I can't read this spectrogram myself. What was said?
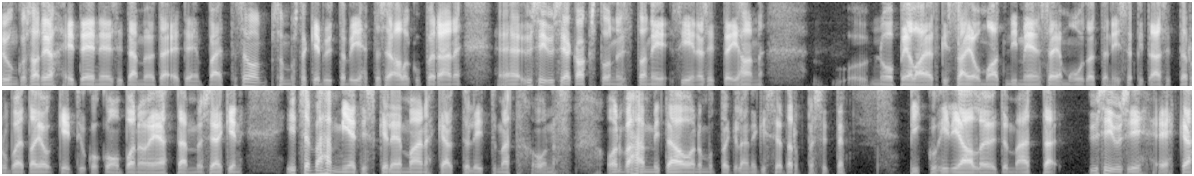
runkosarja etenee sitä myötä eteenpäin, että se on semmoista kevyttä viihettä se alkuperäinen. 99 ja 2 tonnista, niin siinä sitten ihan nuo pelaajatkin sai omat nimensä ja muuta, että niissä pitää sitten ruveta jo ketjukokoonpanoja ja tämmöisiäkin itse vähän mietiskelemään. Käyttöliittymät on, on vähän mitä on, mutta kyllä nekin sieltä rupesi sitten pikkuhiljaa löytymään, että 99 ehkä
